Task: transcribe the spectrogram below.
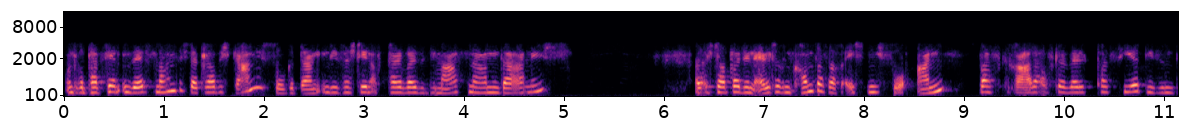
Unsere Patienten selbst machen sich da, glaube ich, gar nicht so Gedanken. Die verstehen auch teilweise die Maßnahmen gar nicht. Also ich glaube, bei den Älteren kommt das auch echt nicht so an, was gerade auf der Welt passiert. Die sind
